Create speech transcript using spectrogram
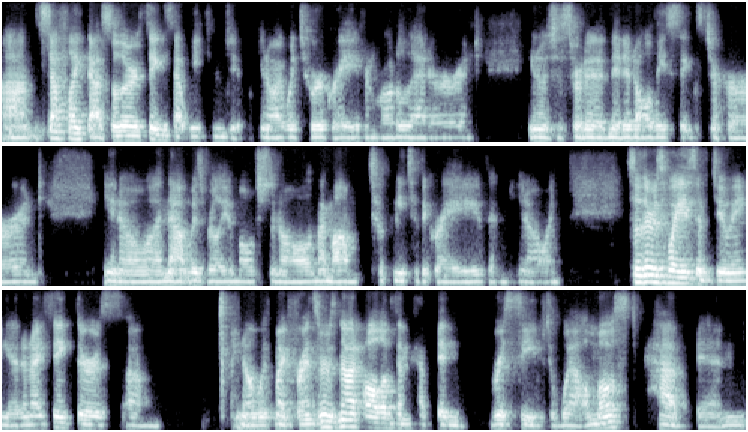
um, stuff like that so there are things that we can do you know i went to her grave and wrote a letter and you know just sort of admitted all these things to her and you know, and that was really emotional. My mom took me to the grave and, you know, and so there's ways of doing it. And I think there's, um, you know, with my friends, there's not all of them have been received well. Most have been.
